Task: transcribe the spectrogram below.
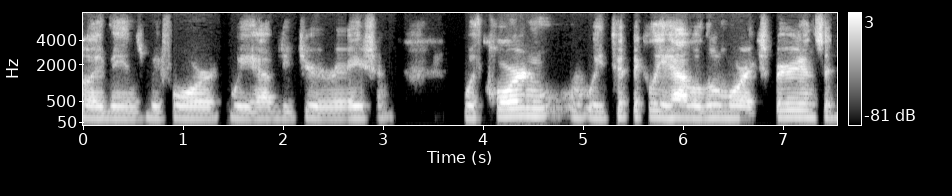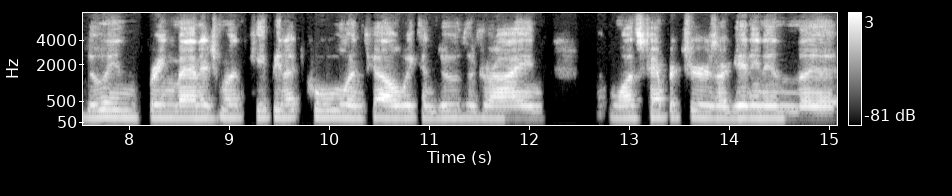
soybeans before we have deterioration. With corn, we typically have a little more experience at doing spring management, keeping it cool until we can do the drying. Once temperatures are getting in the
